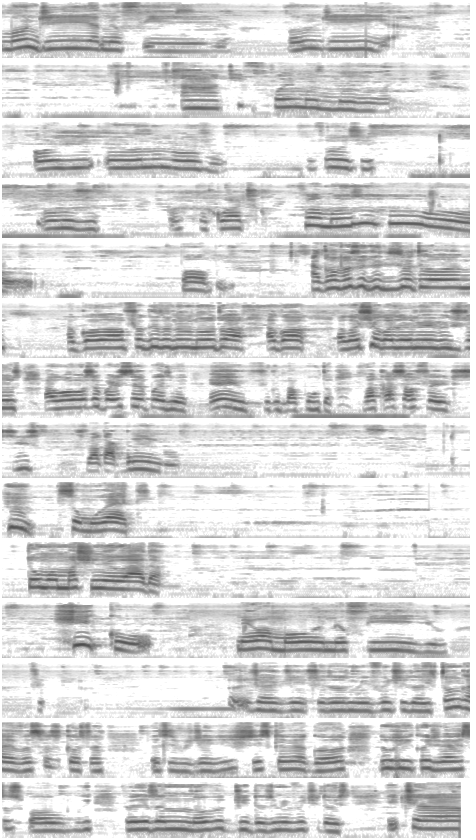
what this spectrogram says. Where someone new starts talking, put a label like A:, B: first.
A: Bom dia, meu filho. Bom dia. Ah, que foi, mamãe? Hoje é ano novo. Hoje vamos de parque aquático. Uhul. Pobre. Agora você tem 18 anos. Agora feliz ano novo. Agora, agora chegou 2022. Agora você pode ser preso. Ei, filho da puta. Vai caçar feitiço, vagabundo. Hum, seu moleque. Toma uma chinelada. Rico. Meu amor, meu filho. Jardim de 2022. Então, galera, vocês gostam desse vídeo? Se inscreve agora do Ricos versus Pobre. Feliz ano novo de 2022. E tchau!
